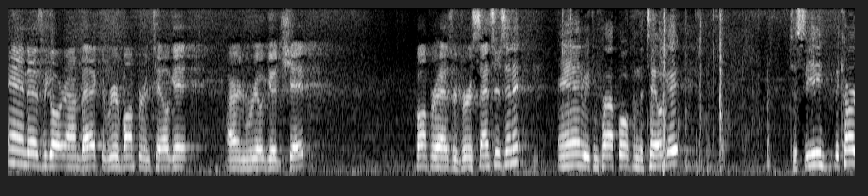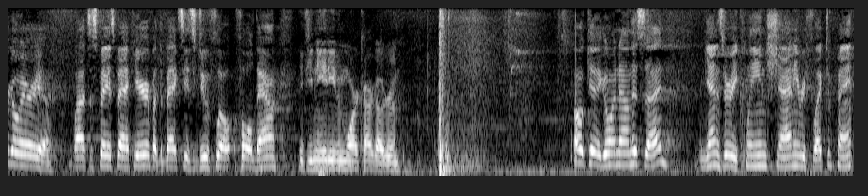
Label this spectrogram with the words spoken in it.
And as we go around back, the rear bumper and tailgate are in real good shape. Bumper has reverse sensors in it, and we can pop open the tailgate to see the cargo area. Lots of space back here, but the back seats do fold down if you need even more cargo room. Okay, going down this side. Again, it's very clean, shiny, reflective paint.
